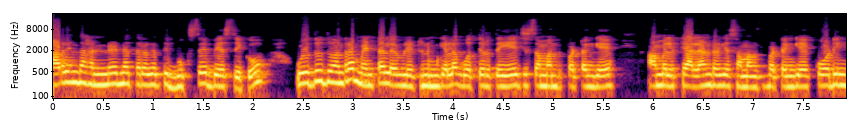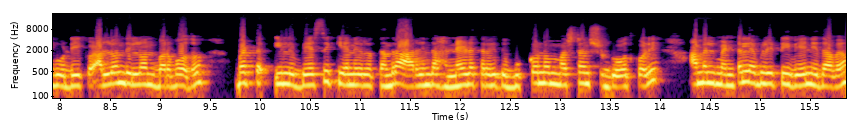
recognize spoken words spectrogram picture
ಆರರಿಂದ ಹನ್ನೆರಡನೇ ತರಗತಿ ಬುಕ್ಸೇ ಬೇಸಿಕ್ ಉಳಿದುದು ಅಂದ್ರೆ ಮೆಂಟಲ್ ಎಬಿಲಿಟಿ ನಿಮ್ಗೆಲ್ಲ ಗೊತ್ತಿರುತ್ತೆ ಏಜ್ ಸಂಬಂಧಪಟ್ಟಂಗೆ ಆಮೇಲೆ ಕ್ಯಾಲೆಂಡರ್ಗೆ ಸಂಬಂಧಪಟ್ಟಂಗೆ ಕೋಡಿಂಗು ಡಿ ಅಲ್ಲೊಂದು ಇಲ್ಲೊಂದು ಬರ್ಬೋದು. ಬಟ್ ಇಲ್ಲಿ ಬೇಸಿಕ್ ಏನಿರುತ್ತೆ ಅಂದ್ರೆ ಆರಿಂದ ಹನ್ನೆರಡನೇ ತರಗತಿ ಬುಕ್ ಅನ್ನು ಮಸ್ಟ್ ಅಂಡ್ ಶುಡ್ ಓದ್ಕೊಳ್ಳಿ. ಆಮೇಲೆ ಮೆಂಟಲ್ ಎಬಿಲಿಟಿ ಏನಿದಾವೆ?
